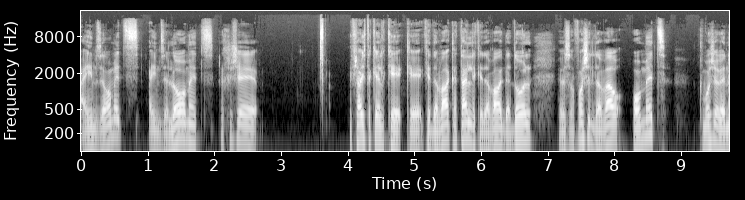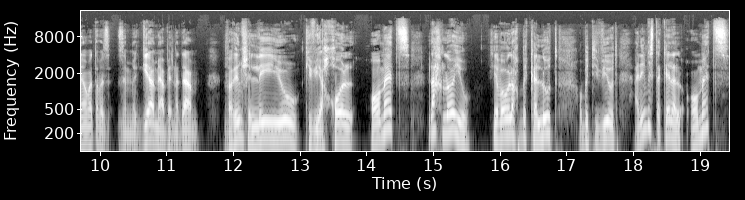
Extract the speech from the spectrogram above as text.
האם זה אומץ? האם זה לא אומץ? אני חושב ש... אפשר להסתכל כ- כ- כדבר קטן לכדבר גדול, ובסופו של דבר אומץ, כמו שרנה אומרת, אבל זה, זה מגיע מהבן אדם. דברים שלי יהיו כביכול אומץ, לך לא יהיו, יבואו לך בקלות או בטבעיות. אני מסתכל על אומץ,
